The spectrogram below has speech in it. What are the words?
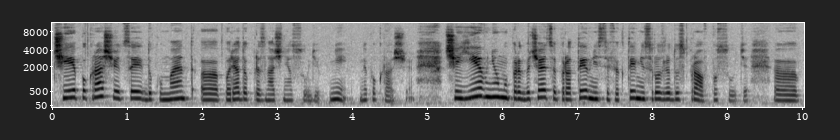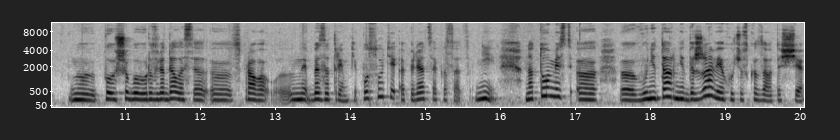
Чи покращує цей документ е, порядок призначення суддів? Ні, не покращує. Чи є в ньому передбачається оперативність, ефективність розгляду справ по суті? Ну, Щоб розглядалася е, справа е, без затримки. По суті, апеляція касація. Ні. Натомість е, в унітарній державі, я хочу сказати ще,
